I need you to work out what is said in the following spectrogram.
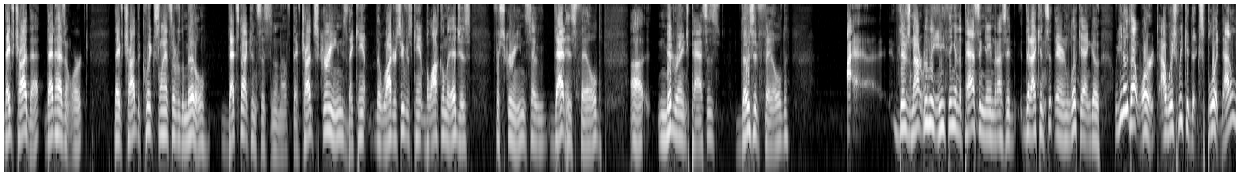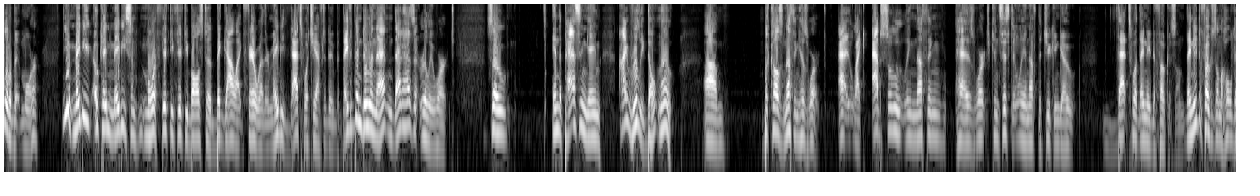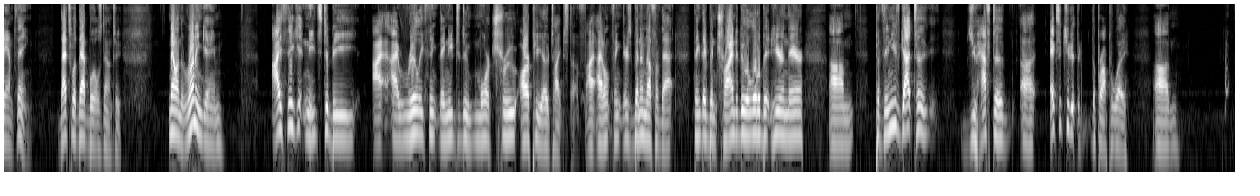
They've tried that. That hasn't worked. They've tried the quick slants over the middle. That's not consistent enough. They've tried screens. They can't. The wide receivers can't block on the edges for screens, so that has failed. Uh, mid-range passes, those have failed. I, there's not really anything in the passing game that I said that I can sit there and look at and go, well, you know that worked. I wish we could exploit that a little bit more. You know, maybe okay, maybe some more 50-50 balls to a big guy like Fairweather. Maybe that's what you have to do. But they've been doing that, and that hasn't really worked. So, in the passing game, I really don't know, um, because nothing has worked. I, like absolutely nothing has worked consistently enough that you can go. That's what they need to focus on. They need to focus on the whole damn thing. That's what that boils down to. Now, in the running game, I think it needs to be. I, I really think they need to do more true RPO type stuff. I, I don't think there's been enough of that. I think they've been trying to do a little bit here and there, um, but then you've got to, you have to uh, execute it the, the proper way. Um,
